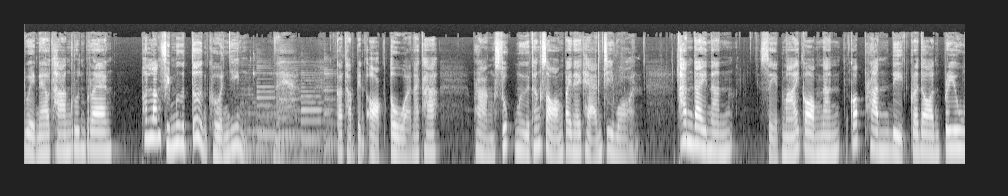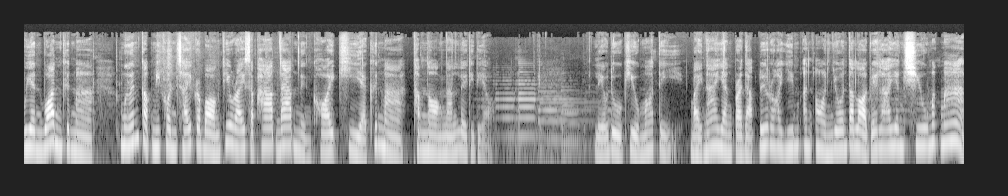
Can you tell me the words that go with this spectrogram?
ด้วยแนวทางรุนแรง พลังฝีมือตื้นเขินยิ่งนะก็ทำเป็นออกตัวนะคะ พรางซุกมือทั้งสองไปในแขนจีวร ท่านใดนั้น เศษไม้กองนั้นก็พลันดีดกระดอนปลิวเวียนว่อนขึ้นมา เหมือนกับมีคนใช้กระบองที่ไร้สภาพด้ามหนึ่งคอยเขี่ยขึ้นมาทำนองนั้นเลยทีเดียว เหลียวดูคิวมอตี ใบหน้ายังประดับด้วยรอยยิ้มอันอ่อนโยนตลอดเวลายังชิลมาก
